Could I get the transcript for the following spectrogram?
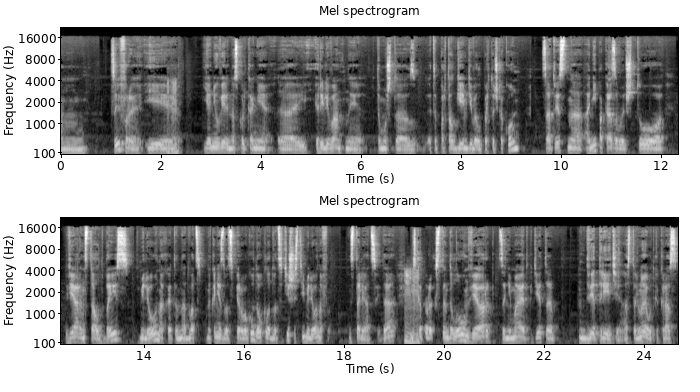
эм, цифры, и mm-hmm. я не уверен, насколько они э, релевантны, потому что это портал gamedeveloper.com. Соответственно, они показывают, что VR installed base в миллионах, это на, 20, на конец 2021 года около 26 миллионов инсталляций, да, mm-hmm. из которых standalone VR занимает где-то две трети. Остальное вот как раз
